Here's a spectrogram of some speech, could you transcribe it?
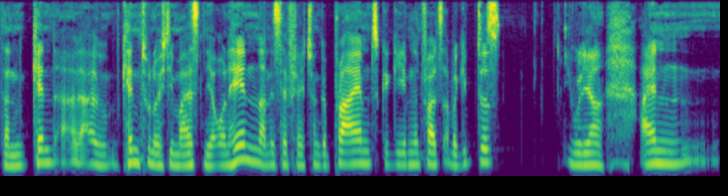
dann kennt, also kennen tun euch die meisten ja ohnehin, dann ist er vielleicht schon geprimed, gegebenenfalls, aber gibt es Julia, ein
